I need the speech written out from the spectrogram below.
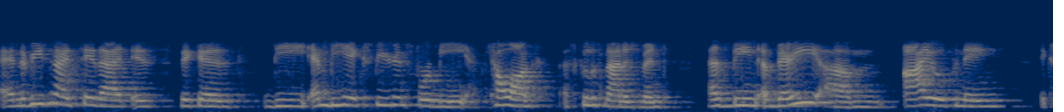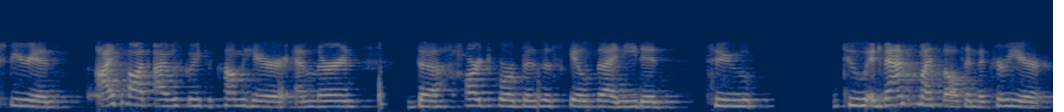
And the reason I say that is because the MBA experience for me at Kellogg School of Management has been a very um, eye opening experience. I thought I was going to come here and learn the hardcore business skills that I needed to to advance myself in the career,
